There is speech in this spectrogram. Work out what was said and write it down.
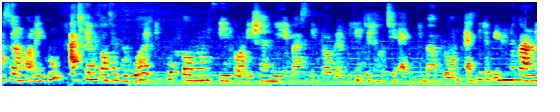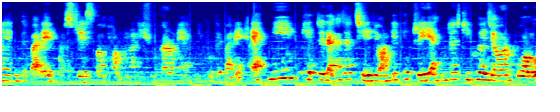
আসসালামু আলাইকুম। আজকে আমি কথা বলব একটি খুব কমন স্কিন কন্ডিশন নিয়ে বা স্কিন প্রবলেম নিয়ে, যেটা হচ্ছে একনি বা ব্রোন একনিটা বিভিন্ন কারণে হতে পারে স্ট্রেস বা হরমোনাল ইস্যুর কারণে একনি হতে পারে। একনি ক্ষেত্রে দেখা যাচ্ছে যে অনেকের ক্ষেত্রে একনিটা ঠিক হয়ে যাওয়ার পরও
